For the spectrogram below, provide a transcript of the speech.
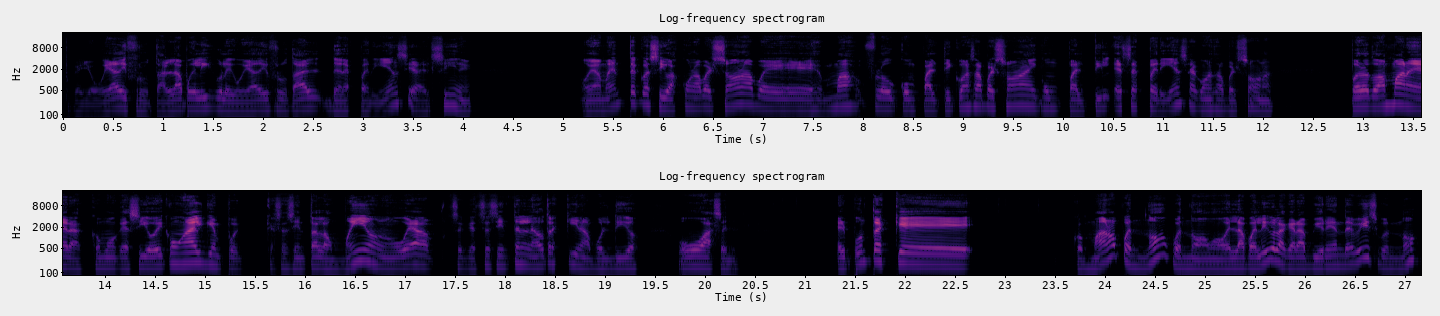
Porque yo voy a disfrutar la película y voy a disfrutar de la experiencia del cine. Obviamente, pues si vas con una persona, pues es más flow compartir con esa persona y compartir esa experiencia con esa persona. Pero de todas maneras, como que si voy con alguien, pues que se sienta a los míos, no voy a que se sienta en la otra esquina, por Dios, ¿cómo va a ser? El punto es que pues, mano, pues no, pues no vamos a ver la película que era Beauty and the Beast, pues no.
